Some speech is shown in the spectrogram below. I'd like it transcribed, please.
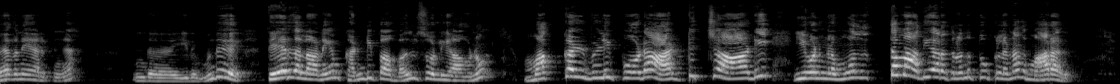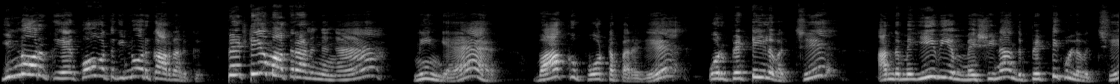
வேதனையா இருக்குங்க. இந்த இது வந்து தேர்தல் ஆணையம் கண்டிப்பா பதில் சொல்லி ஆகணும். மக்கள் விழிப்போட அடிச்சு ஆடி இவனுங்களை மொத்தமா அதிகாரத்துல இருந்து தூக்கலன்னா அது மாறாது. இன்னொரு கோபத்துக்கு இன்னொரு காரணம் இருக்கு. பெட்டிய மாத்துறானுங்க நீங்க வாக்கு போட்ட பிறகு ஒரு பெட்டியில வச்சு அந்த இவிஎம் மெஷினை அந்த பெட்டிக்குள்ள வச்சு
